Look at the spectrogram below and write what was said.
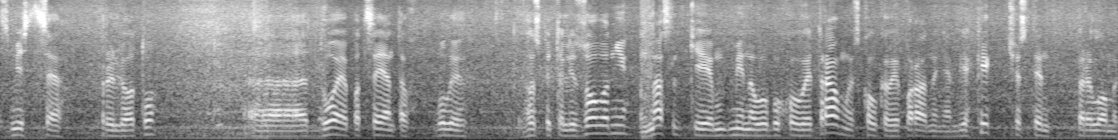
з місця прильоту. Е, Двоє пацієнтів були госпіталізовані. Наслідки міновибухової травми, осколкові поранення м'яких частин, переломи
